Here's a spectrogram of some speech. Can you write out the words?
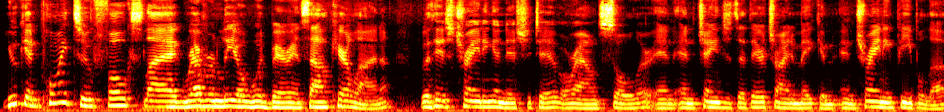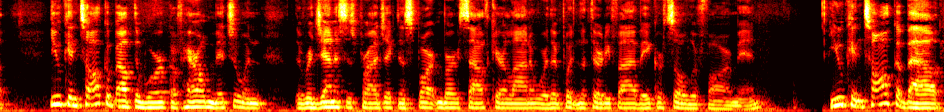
You can point to folks like Reverend Leo Woodbury in South Carolina with his training initiative around solar and, and changes that they're trying to make in, in training people up. You can talk about the work of Harold Mitchell and the Regenesis Project in Spartanburg, South Carolina, where they're putting the 35 acre solar farm in. You can talk about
